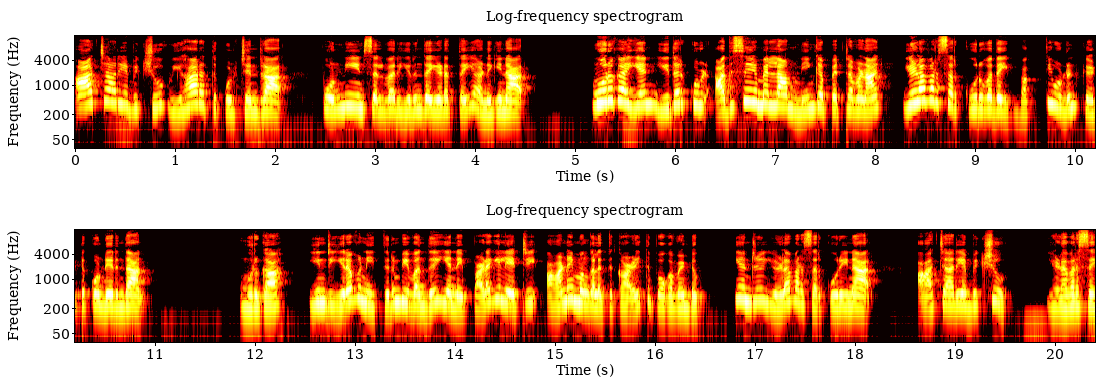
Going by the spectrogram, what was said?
ஆச்சாரிய பிக்ஷு விஹாரத்துக்குள் சென்றார். பொன்னியின் செல்வர் இருந்த இடத்தை அணுகினார். முருகையன் இதற்குள் அதிசயமெல்லாம் நீங்க பெற்றவனாய் இளவரசர் கூறுவதை பக்தியுடன் கேட்டுக்கொண்டிருந்தான் முருகா இன்று இரவு நீ திரும்பி வந்து என்னை படகிலேற்றி ஆனைமங்கலத்துக்கு அழைத்து போக வேண்டும் என்று இளவரசர் கூறினார். ஆச்சாரிய பிக்ஷு இளவரசே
